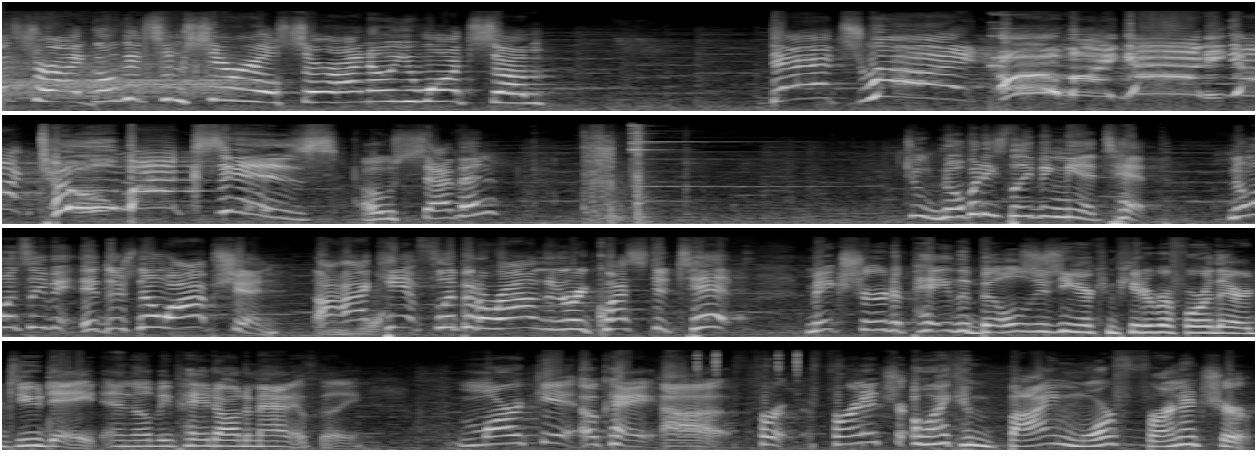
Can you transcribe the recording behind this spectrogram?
that's right. Go get some cereal, sir. I know you want some. That's right! Oh my god, he got two boxes! 07? Dude, nobody's leaving me a tip. No one's leaving. There's no option. I can't flip it around and request a tip. Make sure to pay the bills using your computer before their due date, and they'll be paid automatically. Market. Okay, uh, for furniture. Oh, I can buy more furniture.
